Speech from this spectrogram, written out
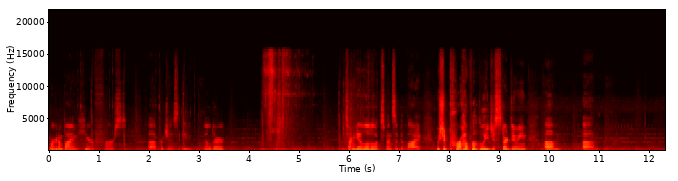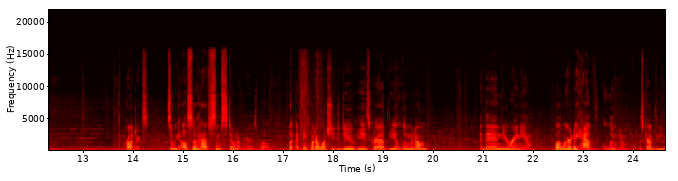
We're gonna buy him here first. Uh, purchase a builder. It's starting to get a little expensive to buy. We should probably just start doing um, um, projects. So we also have some stone over here as well. But I think what I want you to do is grab the aluminum and then the uranium. Well, we already have aluminum. Let's grab the...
